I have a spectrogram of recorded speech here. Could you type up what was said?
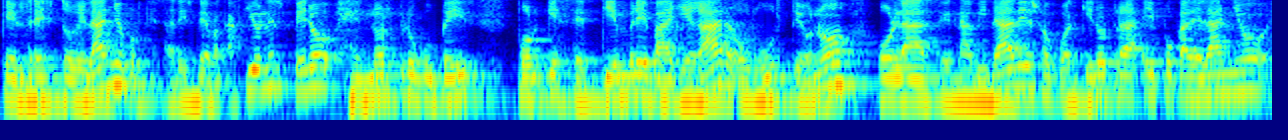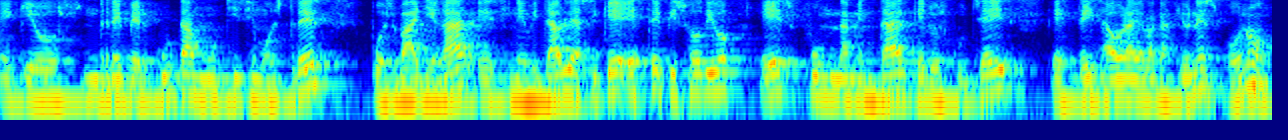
que el resto del año porque estaréis de vacaciones, pero eh, no os preocupéis porque septiembre va a llegar, os guste o no, o las eh, navidades o cualquier otra época del año eh, que os repercuta muchísimo estrés, pues va a llegar, es inevitable, así que este episodio es fundamental que lo escuchéis, estéis ahora de vacaciones o no.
